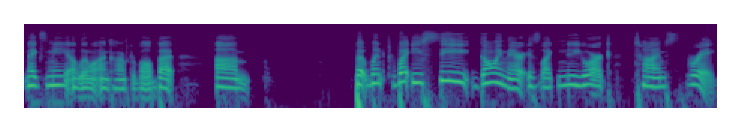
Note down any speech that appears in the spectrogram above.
makes me a little uncomfortable. But um, but when what you see going there is like New York times three,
